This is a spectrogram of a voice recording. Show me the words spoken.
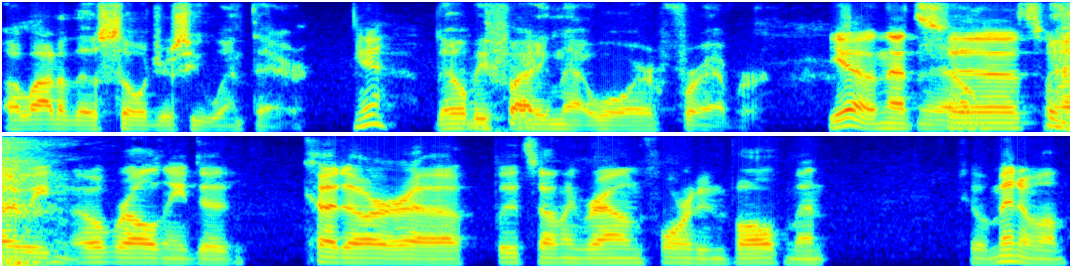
a lot of those soldiers who went there. Yeah, they'll be that's right. fighting that war forever. Yeah, and that's uh, that's why we overall need to cut our uh, boots on the ground foreign involvement to a minimum.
